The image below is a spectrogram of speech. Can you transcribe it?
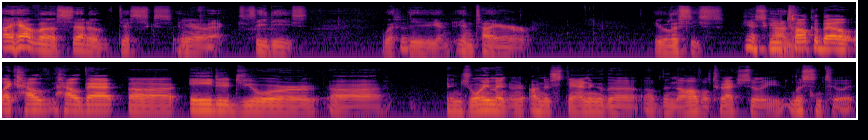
I have a set of discs, in Yeah. fact, CDs, with the en- entire Ulysses. yes, can you on it. talk about like how how that uh, aided your uh, enjoyment or understanding of the of the novel to actually listen to it?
